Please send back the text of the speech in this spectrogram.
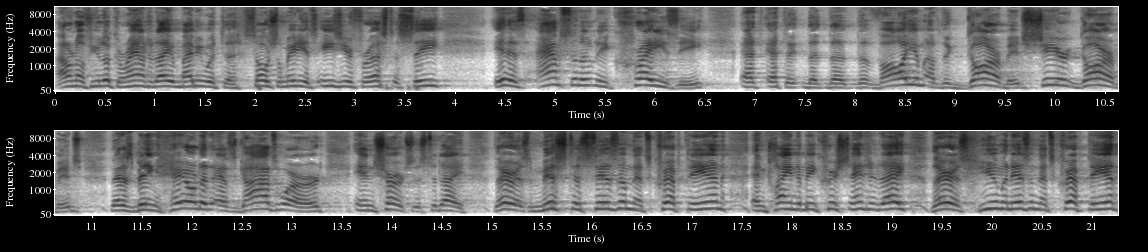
I don't know if you look around today, maybe with the social media, it's easier for us to see. It is absolutely crazy at, at the, the, the, the, volume of the garbage, sheer garbage, that is being heralded as God's word in churches today. There is mysticism that's crept in and claimed to be Christianity today. There is humanism that's crept in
